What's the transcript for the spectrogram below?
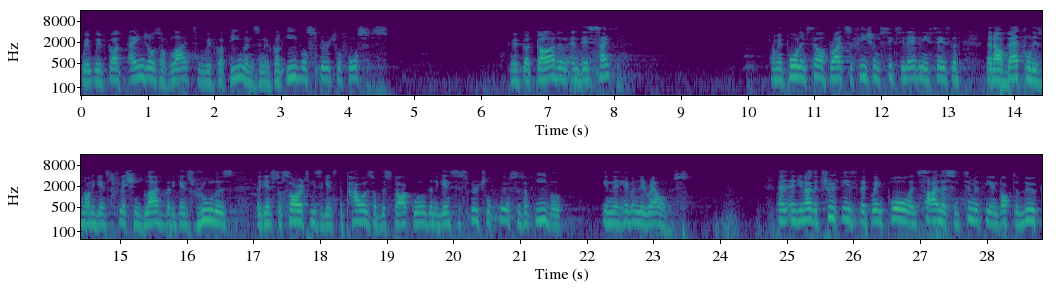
we, we've got angels of light and we've got demons and we've got evil spiritual forces. We've got God and, and there's Satan. I mean, Paul himself writes Ephesians 6:11. He says that that our battle is not against flesh and blood, but against rulers, against authorities, against the powers of this dark world, and against the spiritual forces of evil in the heavenly realms. And, and you know, the truth is that when Paul and Silas and Timothy and Dr. Luke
